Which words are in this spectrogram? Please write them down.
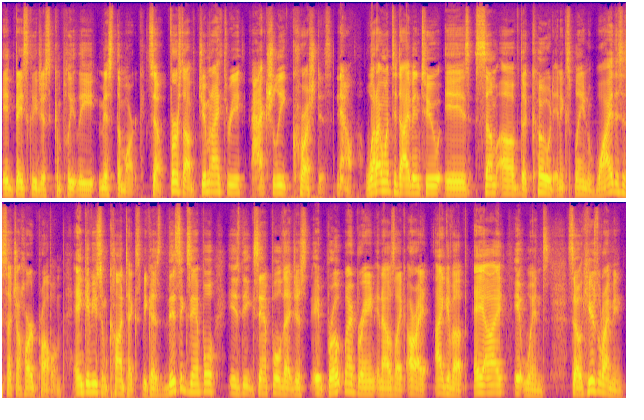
it basically just completely missed the mark. So first off, Gemini 3 actually crushed this. Now, what I want to dive into is some of the code and explain why this is such a hard problem and give you some context because this example is the example that just, it broke my brain and I was like, all right, I give up. AI, it wins. So here's what I mean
